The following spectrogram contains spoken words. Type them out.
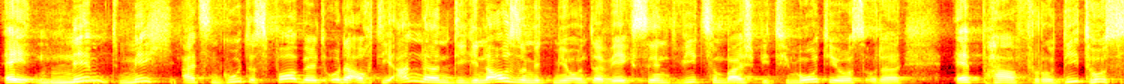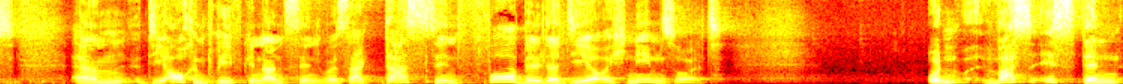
ey, nimmt mich als ein gutes Vorbild oder auch die anderen, die genauso mit mir unterwegs sind, wie zum Beispiel Timotheus oder Epaphroditus, ähm, die auch im Brief genannt sind, wo er sagt, das sind Vorbilder, die ihr euch nehmen sollt. Und was ist denn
